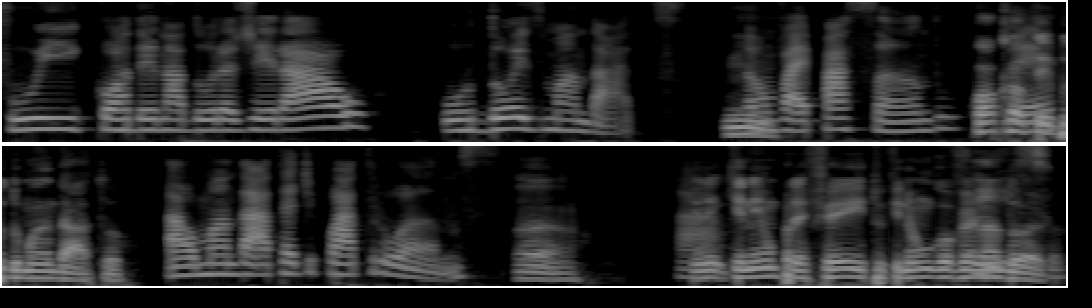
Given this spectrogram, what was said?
fui coordenadora geral, por dois mandatos. Então, hum. Então vai passando. Qual que né? é o né? tempo do mandato? Ah, o mandato é de quatro anos. Ah. Tá? Que, nem, que, nem, um prefeito, que nem um governador. Isso.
